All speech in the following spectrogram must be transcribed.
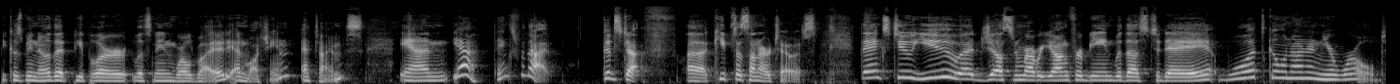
because we know that people are listening worldwide and watching at times. And yeah, thanks for that. Good stuff. Uh, keeps us on our toes. Thanks to you, uh, Justin Robert Young, for being with us today. What's going on in your world?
